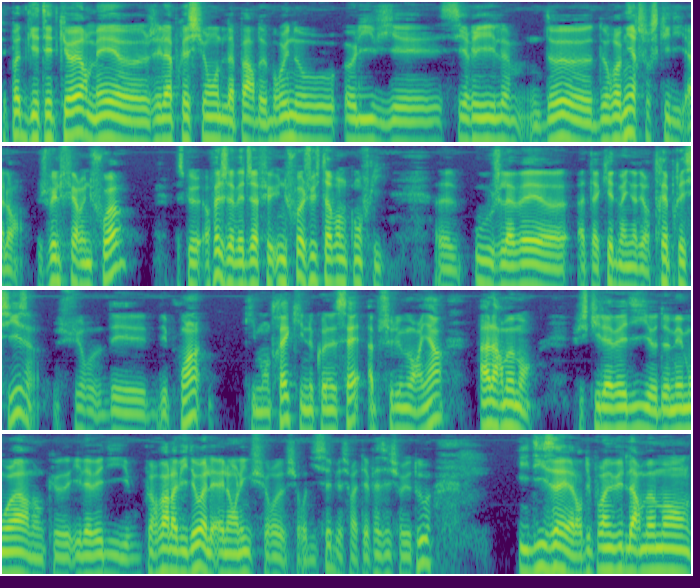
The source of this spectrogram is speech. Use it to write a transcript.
c'est pas de gaieté de cœur, mais euh, j'ai l'impression de la part de Bruno, Olivier, Cyril, de, de revenir sur ce qu'il dit. Alors, je vais le faire une fois, parce que en fait, je l'avais déjà fait une fois juste avant le conflit, euh, où je l'avais euh, attaqué de manière très précise sur des, des points qui montraient qu'il ne connaissait absolument rien à l'armement puisqu'il avait dit de mémoire, donc il avait dit, vous pouvez revoir la vidéo, elle, est en ligne sur sur Odyssée, bien sûr, elle était placée sur YouTube il disait, alors du point de vue de l'armement,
